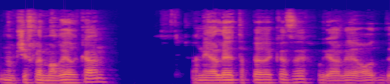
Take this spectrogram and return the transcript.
נמשיך למרר כאן. אני אעלה את הפרק הזה, הוא יעלה עוד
